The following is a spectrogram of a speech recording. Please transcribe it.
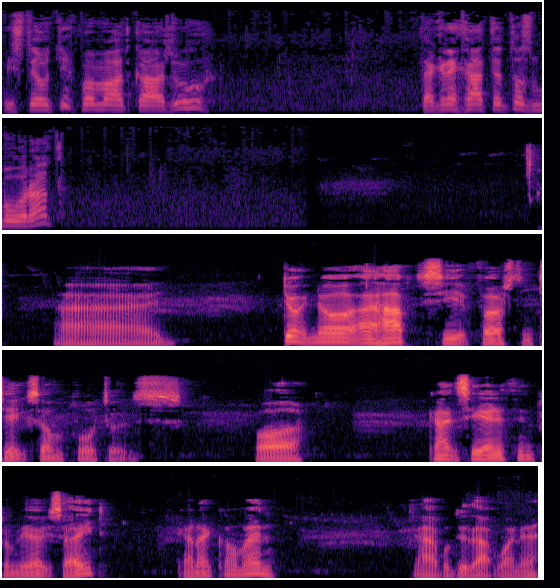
Vy jste od těch památkářů? Tak necháte to zbourat? I don't know. I have to see it first and take some photos. Or can't see anything from the outside. Can I come in? Ah, we'll do that one, eh?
